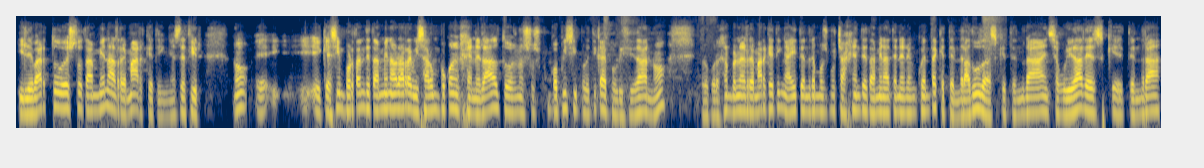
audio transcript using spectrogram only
Y llevar todo esto también al remarketing, es decir, ¿no? Y, que es importante también ahora revisar un poco en general todos nuestros copies y política de publicidad, ¿no? Pero, por ejemplo, en el remarketing ahí tendremos mucha gente también a tener en cuenta que tendrá dudas, que tendrá inseguridades, que tendrá...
